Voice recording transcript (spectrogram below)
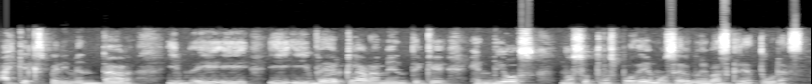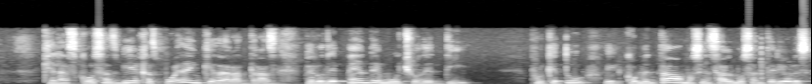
Hay que experimentar y, ver claramente que en Dios nosotros podemos ser nuevas criaturas, que las cosas viejas pueden quedar atrás, pero depende mucho de ti. Porque tú, comentábamos en salmos anteriores,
